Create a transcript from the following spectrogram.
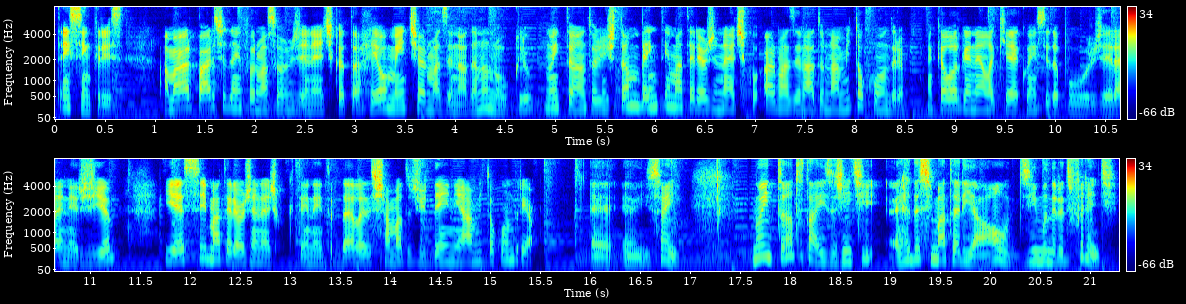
Tem sim, Cris. A maior parte da informação genética está realmente armazenada no núcleo, no entanto, a gente também tem material genético armazenado na mitocôndria, aquela organela que é conhecida por gerar energia, e esse material genético que tem dentro dela é chamado de DNA mitocondrial. É, é isso aí. No entanto, Thaís, a gente herda esse material de maneira diferente.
